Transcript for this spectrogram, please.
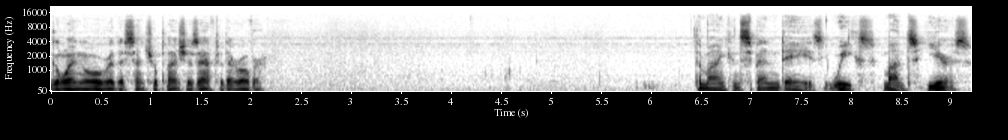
going over the sensual pleasures after they're over. The mind can spend days, weeks, months, years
